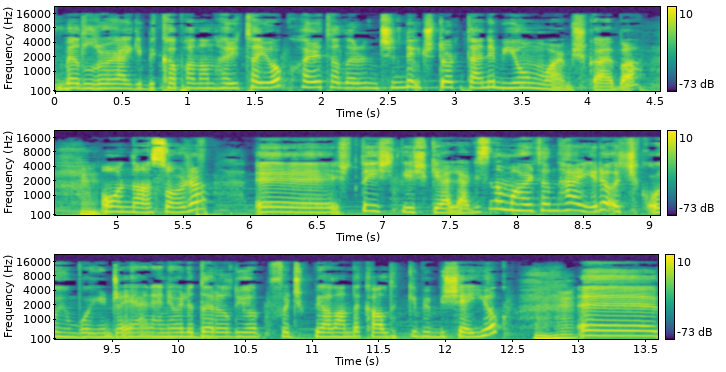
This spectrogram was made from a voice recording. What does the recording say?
Battle Royale gibi kapanan harita yok. Haritaların içinde 3-4 tane biyom varmış galiba. Ondan sonra e, işte değişik değişik yerlerdesin ama haritanın her yeri açık oyun boyunca. Yani hani öyle daralıyor ufacık bir alanda kaldık gibi bir şey yok. E,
